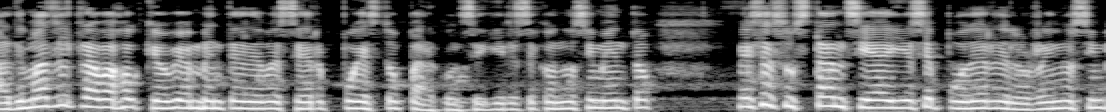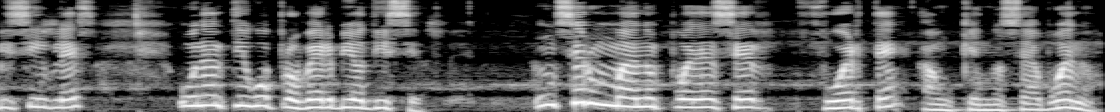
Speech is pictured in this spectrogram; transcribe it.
Además del trabajo que obviamente debe ser puesto para conseguir ese conocimiento, esa sustancia y ese poder de los reinos invisibles, un antiguo proverbio dice, un ser humano puede ser fuerte aunque no sea bueno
